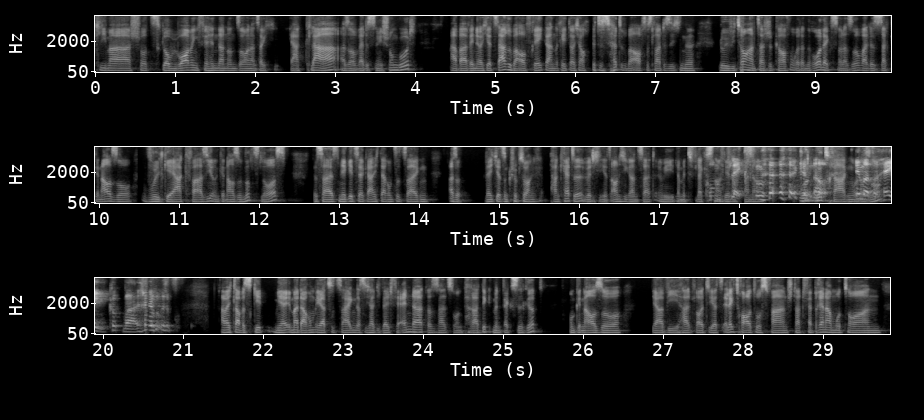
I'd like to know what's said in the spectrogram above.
Klimaschutz, Global Warming verhindern und so. Und dann sage ich, ja klar, also wäre das nämlich schon gut. Aber wenn ihr euch jetzt darüber aufregt, dann regt euch auch bitte sehr darüber auf, dass Leute sich eine Louis Vuitton-Handtasche kaufen oder eine Rolex oder so, weil das ist halt genauso vulgär quasi und genauso nutzlos. Das heißt, mir geht es ja gar nicht darum zu zeigen, also wenn ich jetzt einen Crypto-Punk hätte, würde ich ihn jetzt auch nicht die ganze Zeit irgendwie damit flexen und den auf genau. Uhr tragen oder Immer so. so, hey, guck mal. Aber ich glaube, es geht mir immer darum, eher zu zeigen, dass sich halt die Welt verändert, dass es halt so einen Paradigmenwechsel gibt. Und genauso, ja, wie halt Leute jetzt Elektroautos fahren statt Verbrennermotoren,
